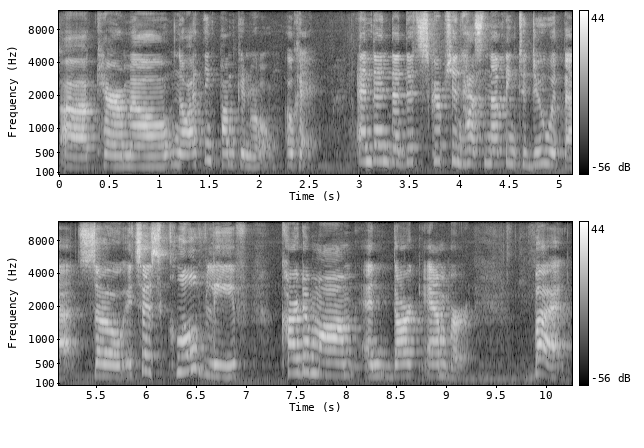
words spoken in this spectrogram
uh, caramel. No, I think pumpkin roll. Okay. And then the description has nothing to do with that. So it says clove leaf, cardamom, and dark amber. but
